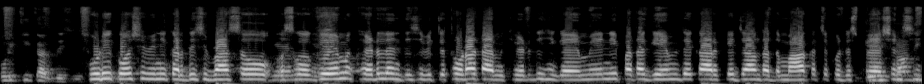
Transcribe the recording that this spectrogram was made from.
ਕੁੜੀ ਕੀ ਕਰਦੀ ਸੀ? ਕੁੜੀ ਕੁਛ ਵੀ ਨਹੀਂ ਕਰਦੀ ਸੀ ਬਸ ਉਹ ਸੋ ਗੇਮ ਖੇਡ ਲੈਂਦੀ ਸੀ ਵਿੱਚ ਥੋੜਾ ਟਾਈਮ ਖੇਡਦੀ ਸੀ ਗੇਮ ਇਹ ਨਹੀਂ ਪਤਾ ਗੇਮ ਦੇ ਕਰਕੇ ਜਾਂ ਉਹਦਾ ਦਿਮਾਗ 'ਚ ਕੋਈ ਡਿਸਪ੍ਰੈਸ਼ਨ ਸੀ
